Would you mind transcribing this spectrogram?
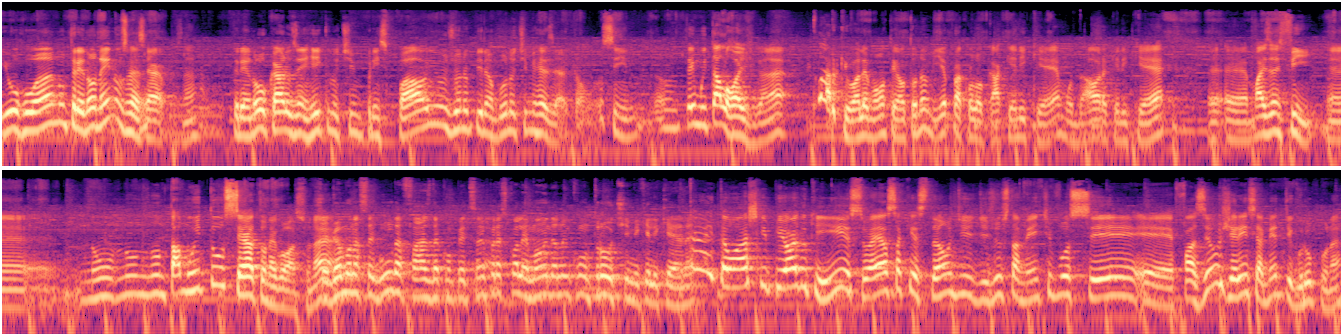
e o Juan não treinou nem nos reservas, né? Treinou o Carlos Henrique no time principal e o Júnior Pirambu no time reserva. Então, assim, não tem muita lógica, né? Claro que o alemão tem autonomia para colocar quem ele quer, mudar a hora que ele quer, é, é, mas enfim, é, não, não, não tá muito certo o negócio, né? Chegamos na segunda fase da competição e parece que o alemão ainda não encontrou o time que ele quer, né? É, então acho que pior do que isso é essa questão de, de justamente você é, fazer o gerenciamento de grupo, né?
